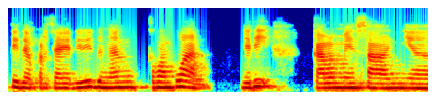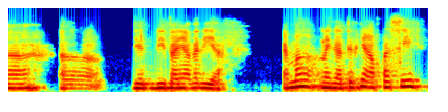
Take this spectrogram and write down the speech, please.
tidak percaya diri dengan kemampuan. Jadi kalau misalnya eh, jadi ditanya tadi ya, emang negatifnya apa sih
